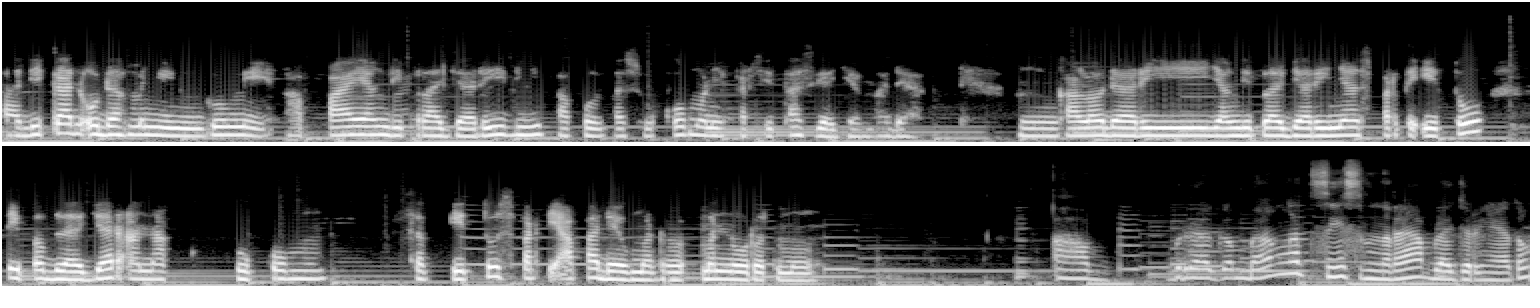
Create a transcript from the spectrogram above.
Tadi kan udah menyinggung nih apa yang dipelajari di Fakultas Hukum Universitas Gajah Mada. Hmm, kalau dari yang dipelajarinya seperti itu, tipe belajar anak hukum itu seperti apa deh menurutmu? Uh, beragam banget sih sebenarnya belajarnya itu.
